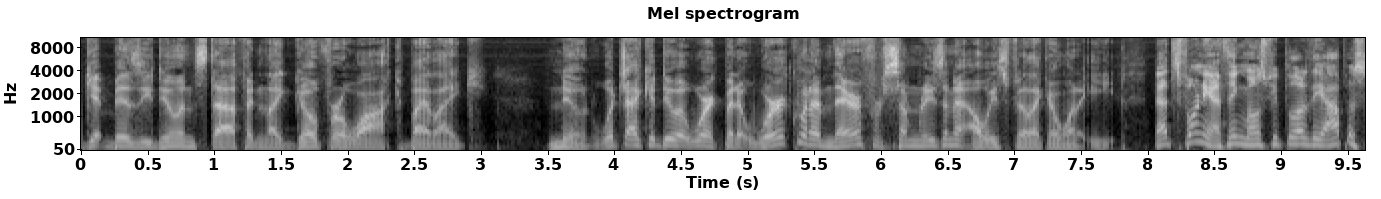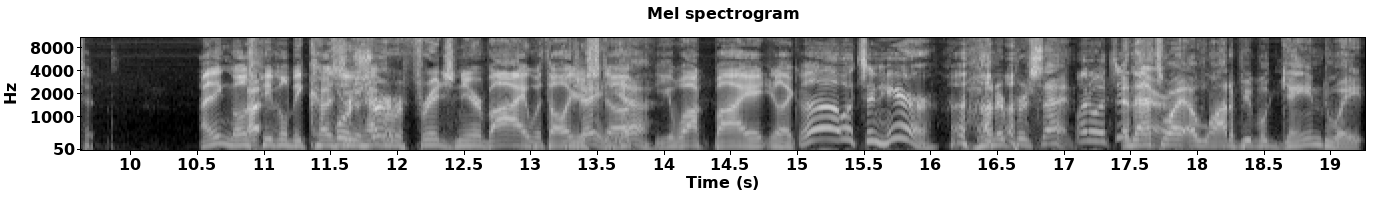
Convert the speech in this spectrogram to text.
get busy doing stuff and like go for a walk by like noon, which I could do at work. But at work, when I'm there, for some reason, I always feel like I want to eat. That's funny. I think most people are the opposite. I think most Uh, people, because you have a fridge nearby with all your Jay, stuff, yeah. you walk by it, you're like, oh, what's in here? Hundred percent. Wonder what's in and that's why a lot of people gained weight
